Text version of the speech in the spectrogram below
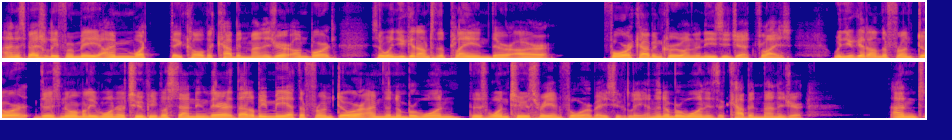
And especially for me, I'm what they call the cabin manager on board. So when you get onto the plane, there are four cabin crew on an EasyJet flight. When you get on the front door, there's normally one or two people standing there. That'll be me at the front door. I'm the number one. There's one, two, three, and four, basically. And the number one is the cabin manager. And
